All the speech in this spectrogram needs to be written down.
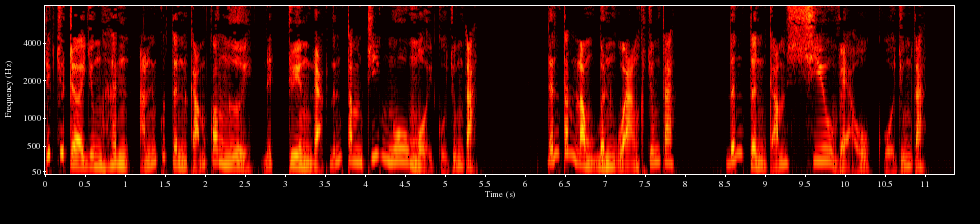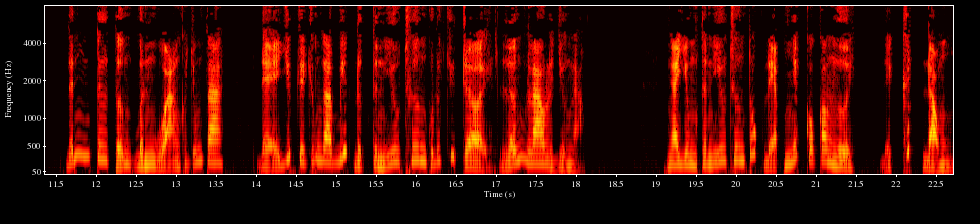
Đức Chúa Trời dùng hình ảnh của tình cảm con người để truyền đạt đến tâm trí ngu muội của chúng ta, đến tấm lòng bệnh hoạn của chúng ta, đến tình cảm siêu vẹo của chúng ta, đến tư tưởng bệnh hoạn của chúng ta để giúp cho chúng ta biết được tình yêu thương của Đức Chúa Trời lớn lao là dường nào. Ngài dùng tình yêu thương tốt đẹp nhất của con người để kích động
